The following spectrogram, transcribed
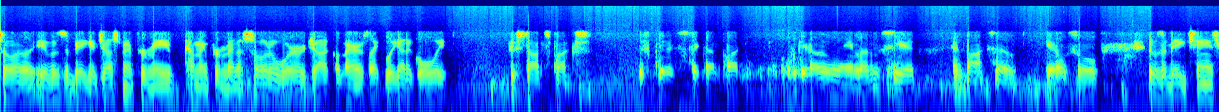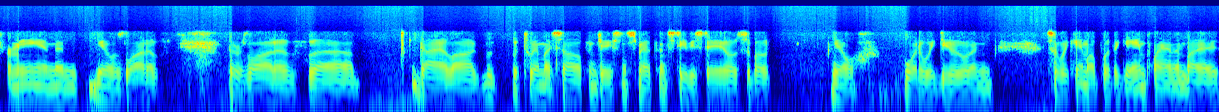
So it was a big adjustment for me coming from Minnesota, where Jacques Lemaire is like, we got a goalie who stops pucks. Just get it, stick on puck, get out of the lane, let them see it, and box out. You know, so it was a big change for me. And then you know, it was a lot of there was a lot of uh, dialogue between myself and Jason Smith and Stevie Staios about you know what do we do, and so we came up with a game plan. And by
